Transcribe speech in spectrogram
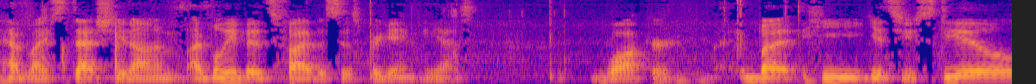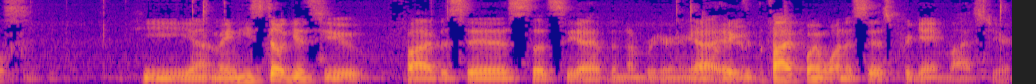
have my stat sheet on him. I believe it's five assists per game. He has Walker, but he gets you steals. He, I mean, he still gets you five assists. Let's see, I have the number here. Yeah, 5.1 assists per game last year.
